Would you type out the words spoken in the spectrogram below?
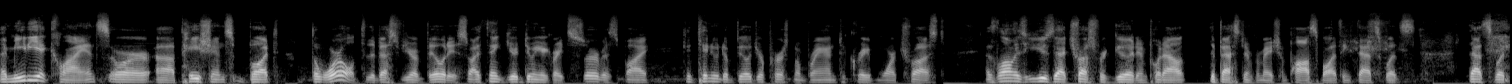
immediate clients or uh, patients, but the world to the best of your ability. So I think you're doing a great service by continuing to build your personal brand to create more trust. As long as you use that trust for good and put out the best information possible, I think that's what's that's what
